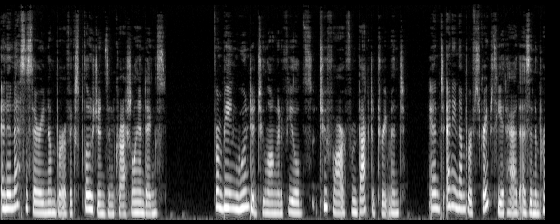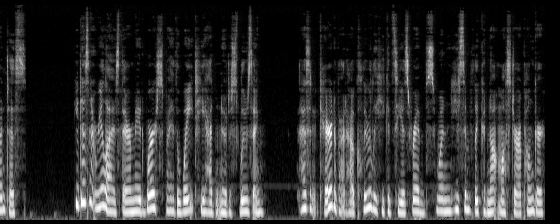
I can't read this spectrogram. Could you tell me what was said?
an unnecessary number of explosions and crash landings. From being wounded too long in fields too far from Bacta treatment, and any number of scrapes he had had as an apprentice. He doesn't realize they are made worse by the weight he hadn't noticed losing. Hasn't cared about how clearly he could see his ribs when he simply could not muster up hunger.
